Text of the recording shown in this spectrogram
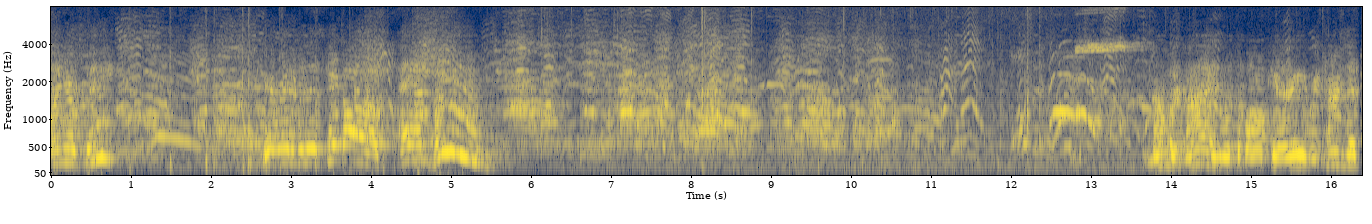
On your feet. Get ready for this kickoff. And boom! Number nine with the ball carry returns it.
